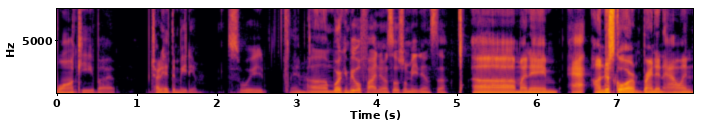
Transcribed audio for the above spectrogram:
wonky, but try to hit the medium. Sweet. Yeah. Um, where can people find you on social media and stuff? Uh, my name at underscore Brandon Allen.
